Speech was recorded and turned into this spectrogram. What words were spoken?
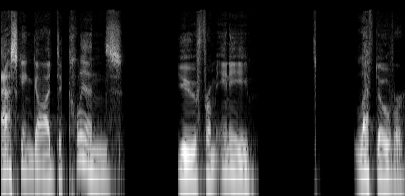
asking God to cleanse you from any leftover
